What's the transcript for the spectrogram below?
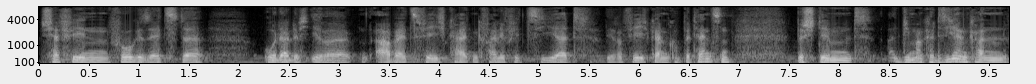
Chefin, Vorgesetzte oder durch ihre Arbeitsfähigkeiten qualifiziert, ihre Fähigkeiten, Kompetenzen, bestimmt, die man kritisieren kann,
